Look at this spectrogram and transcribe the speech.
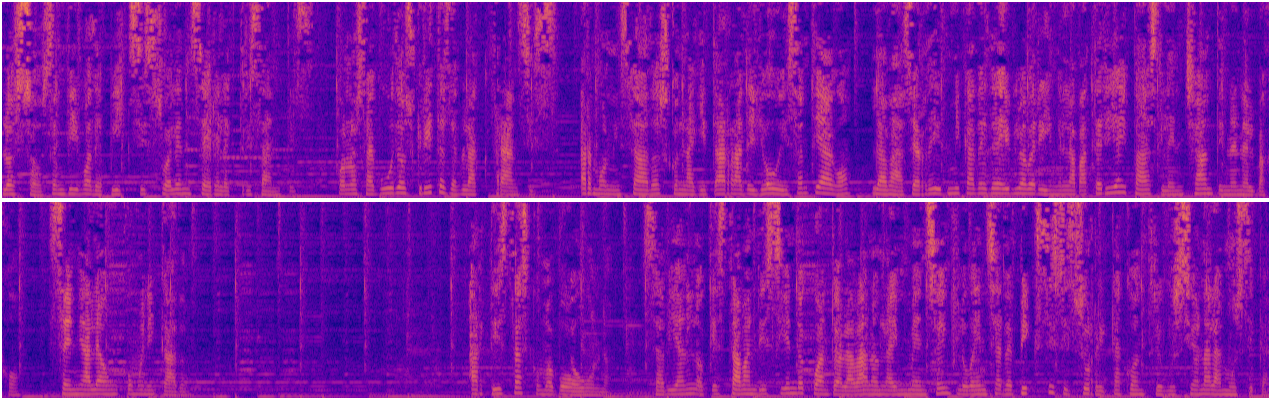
Los shows en vivo de Pixies suelen ser electrizantes, con los agudos gritos de Black Francis, armonizados con la guitarra de Joey Santiago, la base rítmica de Dave Loverin en la batería y Paz Lenchantin en el bajo señala un comunicado. Artistas como Bo 1, sabían lo que estaban diciendo cuando alabaron la inmensa influencia de Pixies y su rica contribución a la música.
